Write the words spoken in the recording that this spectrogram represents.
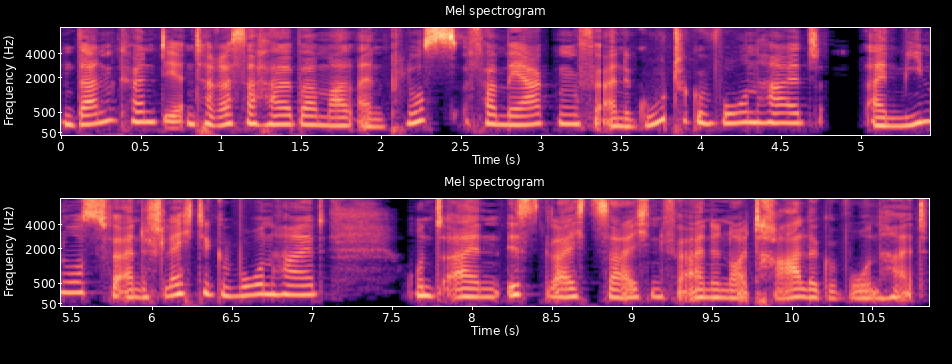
Und dann könnt ihr Interesse halber mal ein Plus vermerken für eine gute Gewohnheit, ein Minus für eine schlechte Gewohnheit und ein Ist-Gleichzeichen für eine neutrale Gewohnheit.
